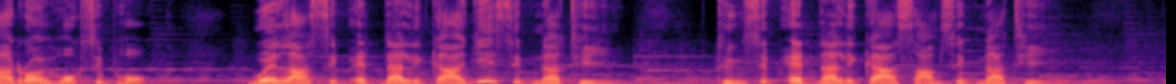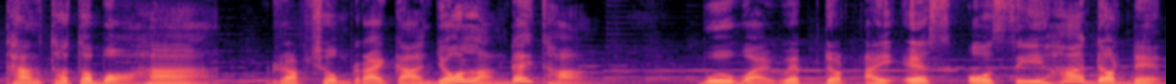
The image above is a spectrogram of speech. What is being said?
2566 เวลา 11นาฬิกา20 นาทีถึง 11นาฬิกา30 นาทีทางททบ 5 รับชมรายการย้อนหลังได้ทาง www.isoc5.net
